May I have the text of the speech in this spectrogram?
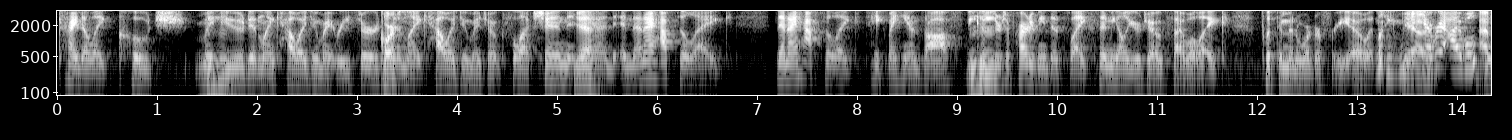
kind of like coach my dude and like how I do my research and like how I do my joke selection. Yeah. And and then I have to like then I have to like take my hands off because Mm-hmm. there's a part of me that's like send me all your jokes. I will like put them in order for you and like make Yeah, every. I will design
